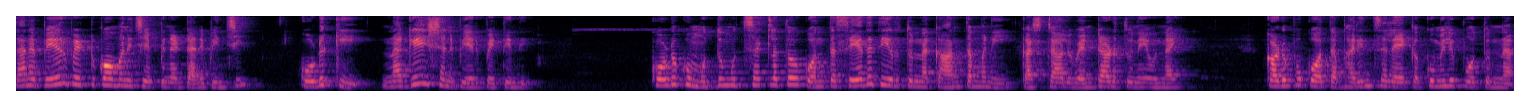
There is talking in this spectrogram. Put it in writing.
తన పేరు పెట్టుకోమని చెప్పినట్టు అనిపించి కొడుక్కి నగేష్ అని పేరు పెట్టింది. కొడుకు ముద్దు ముచ్చట్లతో కొంత సేద తీరుతున్న కాంతమ్మని కష్టాలు వెంటాడుతూనే ఉన్నాయి. కడుపు కోత భరించలేక కుమిలిపోతున్న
